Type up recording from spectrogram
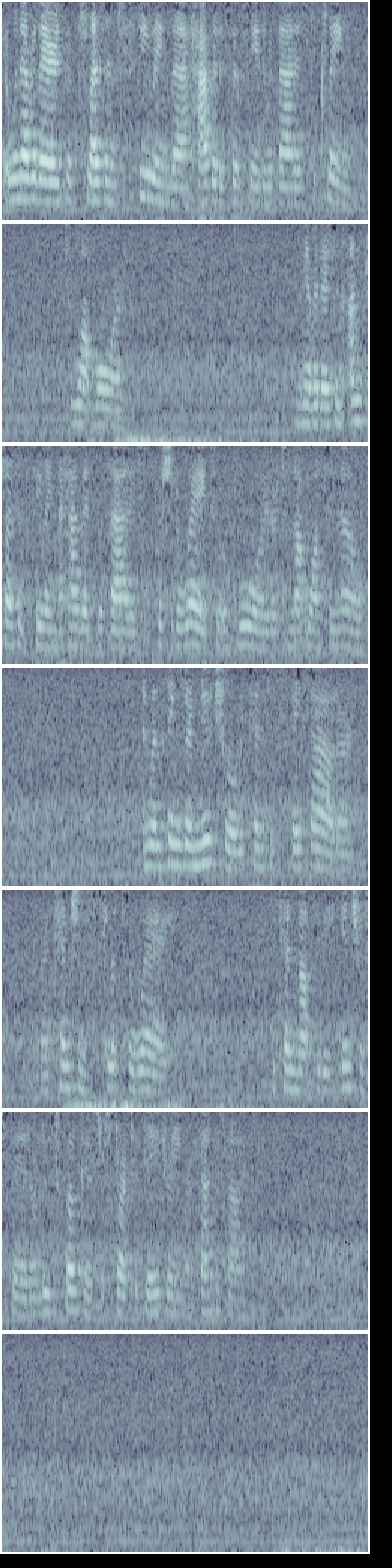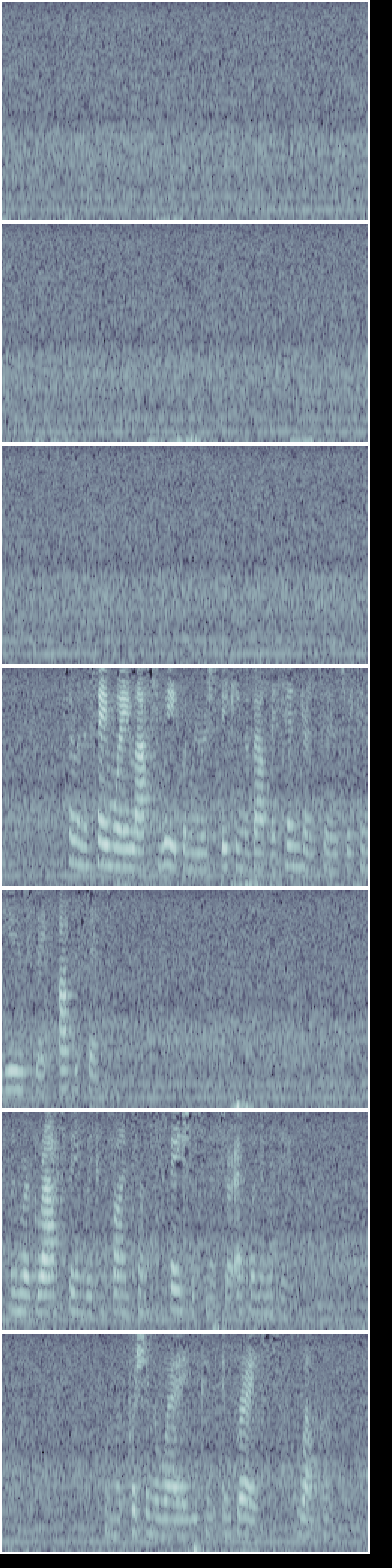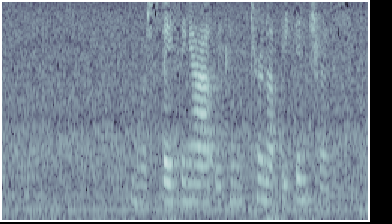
So, whenever there's a pleasant feeling, the habit associated with that is to cling, to want more. Whenever there's an unpleasant feeling, the habit with that is to push it away, to avoid, or to not want to know. And when things are neutral, we tend to space out, or our attention slips away. We tend not to be interested, or lose focus, or start to daydream or fantasize. So, in the same way, last week when we were speaking about the hindrances, we can use the opposite. When we're grasping, we can find some spaciousness or equanimity. When we're pushing away, we can embrace, welcome. When we're spacing out, we can turn up the interest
